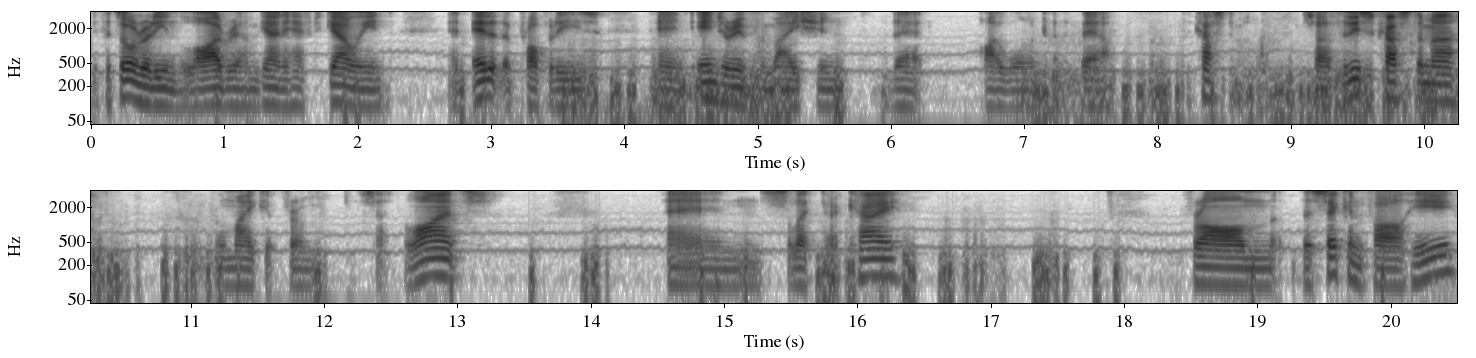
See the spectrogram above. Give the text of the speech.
if it's already in the library, I'm going to have to go in and edit the properties and enter information that I want about the customer. So for this customer, we'll make it from Sat Alliance and select OK. From the second file here,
